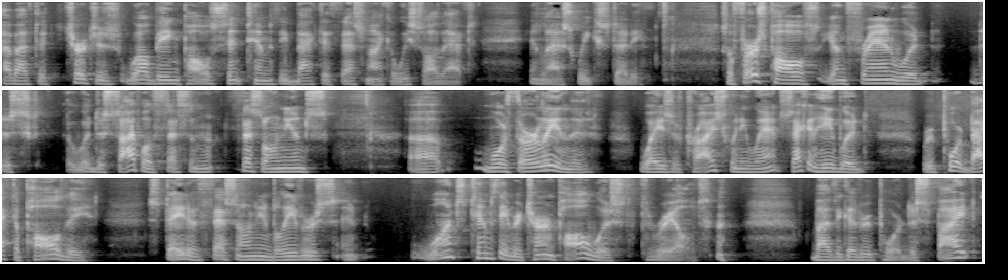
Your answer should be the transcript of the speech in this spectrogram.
about the church's well being, Paul sent Timothy back to Thessalonica. We saw that in last week's study. So, first, Paul's young friend would would disciple Thessalonians uh, more thoroughly in the ways of Christ when he went. Second, he would report back to Paul the state of Thessalonian believers. And once Timothy returned, Paul was thrilled by the good report. Despite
